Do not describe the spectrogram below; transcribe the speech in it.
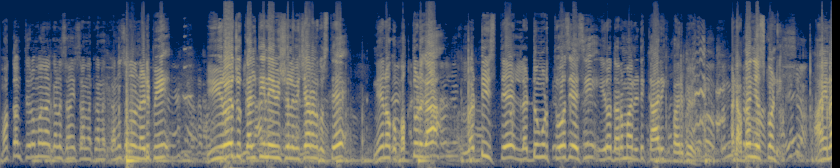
మొత్తం తిరుమల కనస కనసను నడిపి ఈరోజు కల్తీనే విషయంలో విచారణకు వస్తే నేను ఒక భక్తుడిగా లడ్డు ఇస్తే లడ్డు కూడా తోసేసి ఈరోజు ధర్మారెడ్డి కారికి పారిపోయాడు. అంటే అర్థం చేసుకోండి. ఆయన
